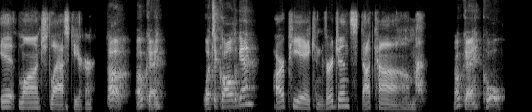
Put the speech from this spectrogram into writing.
it launched last year. Oh, okay. What's it called again? RPAconvergence.com. Okay, cool.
